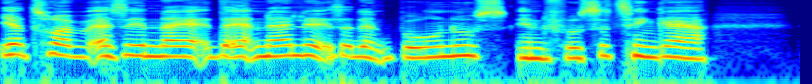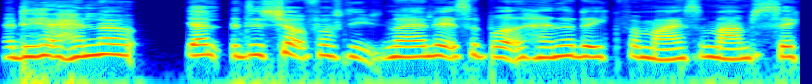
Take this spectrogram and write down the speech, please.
Jeg tror, altså, når jeg, når jeg læser den bonusinfo, så tænker jeg, at det her handler jeg, det er sjovt, for, fordi når jeg læser brevet, handler det ikke for mig så meget om sex.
